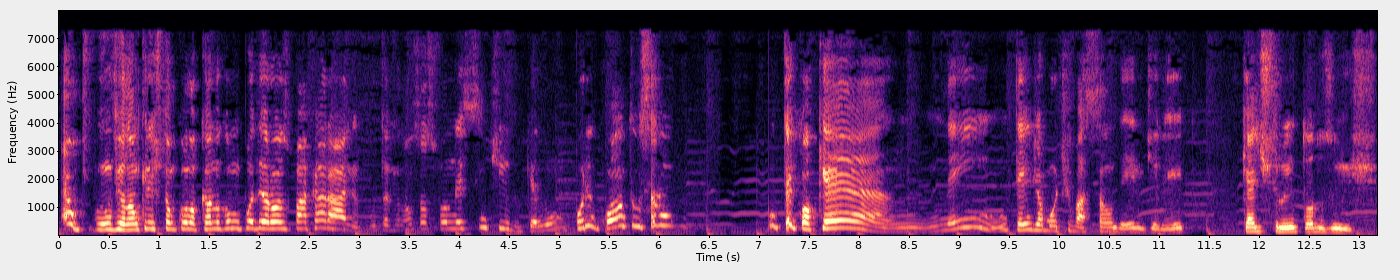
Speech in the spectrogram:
é um vilão que eles estão colocando como poderoso pra caralho. Puta vilão só se for nesse sentido. Porque não, por enquanto você não, não tem qualquer. nem entende a motivação dele direito. quer destruir todos os.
